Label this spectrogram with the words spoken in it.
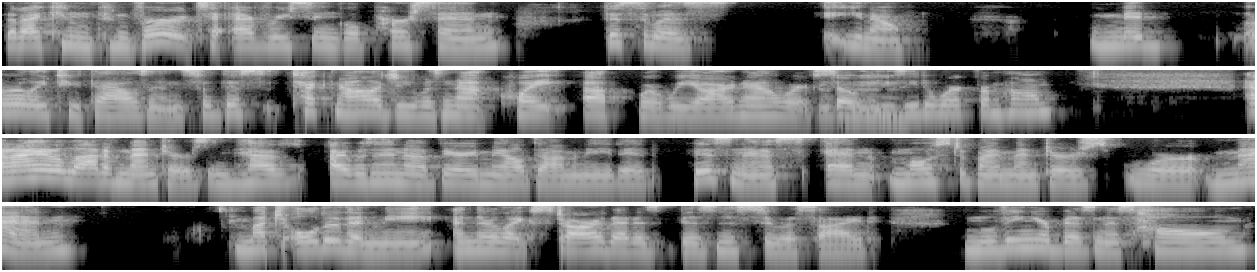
that I can convert to every single person. This was, you know, mid early 2000s. So this technology was not quite up where we are now, where it's mm-hmm. so easy to work from home. And I had a lot of mentors and had I was in a very male dominated business and most of my mentors were men much older than me and they're like star that is business suicide moving your business home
